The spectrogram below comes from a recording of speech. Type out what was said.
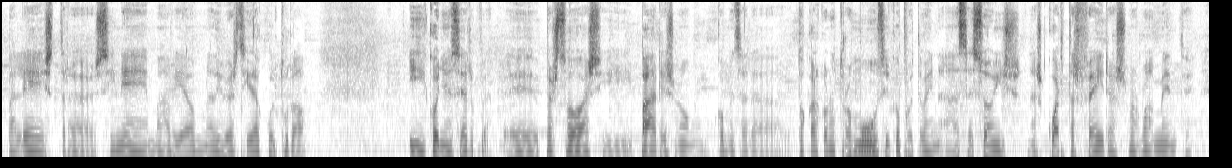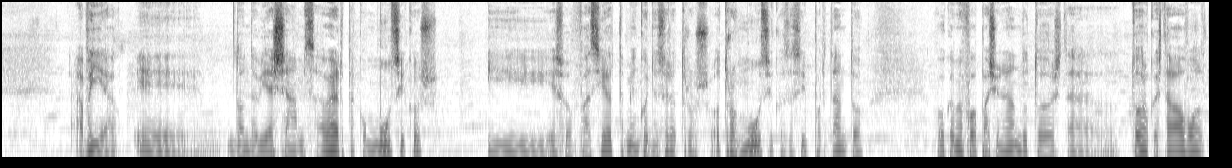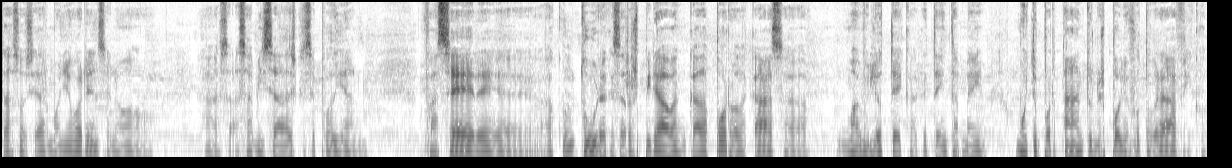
palestras, cinema, había unha diversidade cultural, y conocer eh, personas y pares, ¿no? comenzar a tocar con otros músicos, pues también a sesiones en las cuartas feiras normalmente. Havia eh, onde havia jams aberta com músicos e isso fazia também conhecer outros outros músicos assim, portanto, o que me foi apaixonando todo esta todo o que estava à volta da sociedade harmonia borense, não? As, que se podiam fazer, eh, a cultura que se respirava em cada poro da casa, uma biblioteca que tem também muito importante, um espólio fotográfico.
